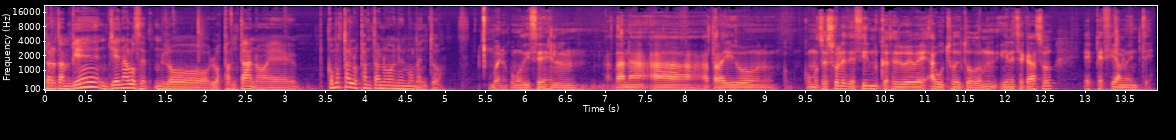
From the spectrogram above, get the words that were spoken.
Pero también llena los, los, los pantanos. ¿Cómo están los pantanos en el momento? Bueno, como dices, Dana ha, traído, como se suele decir, nunca se llueve a gusto de todo, y en este caso especialmente.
